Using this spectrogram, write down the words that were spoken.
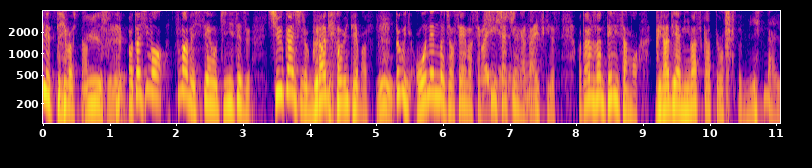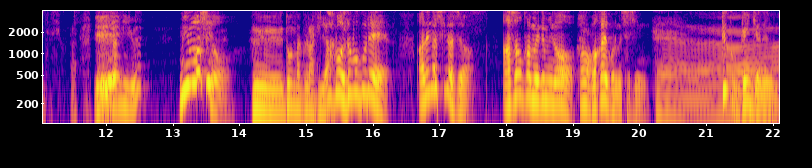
言っていました。いいですね。私も妻の視線を気にせず週刊誌のグラビアを見ています、特に往年の女性のセクシー写真が大好きです。渡辺さんテリーさんもグラビア見ますか？ってことです見ないですよね。テリーさん見る？見ますよ。へえどんなグラビア？もうで僕ねあれが好きなんですよ。浅岡めぐみのうん。若い頃の写真。結構元気が出るん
